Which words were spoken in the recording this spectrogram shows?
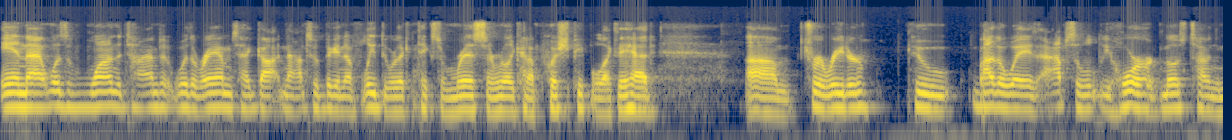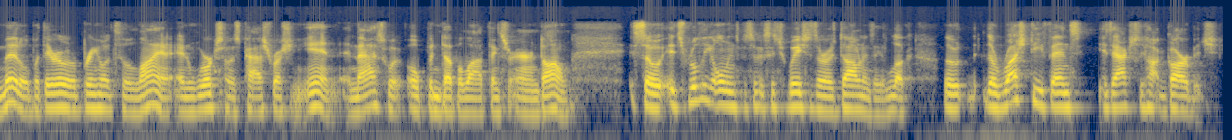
And that was one of the times where the Rams had gotten out to a big enough lead to where they could take some risks and really kind of push people. Like they had um, Troy Reeder, who, by the way, is absolutely horrid most time in the middle, but they were able to bring him to the line and work of his pass rushing in. And that's what opened up a lot of things for Aaron Donald. So it's really only in specific situations are as dominant as they look. The, the rush defense is actually hot garbage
